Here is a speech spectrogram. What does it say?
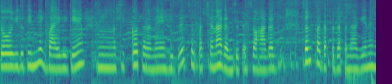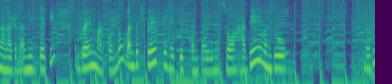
ಸೊ ಇದು ತಿನ್ಲಿಕ್ಕೆ ಬಾಯಲಿಗೆ ಸಿಕ್ಕೋ ಥರನೇ ಇದ್ದರೆ ಸ್ವಲ್ಪ ಚೆನ್ನಾಗಿ ಅನಿಸುತ್ತೆ. ಸೊ ಹಾಗಾಗಿ ಸ್ವಲ್ಪ ದಪ್ಪ ದಪ್ಪನಾಗೇನೆ ನಾನು ಅದನ್ನು ನೀಟಾಗಿ ಗ್ರೈಂಡ್ ಮಾಡಿಕೊಂಡು ಒಂದು ಪ್ಲೇಟ್ಗೆ ಹೆಚ್ಚಿಟ್ಕೊತಾ ಇದ್ದೀನಿ. ಸೊ ಅದೇ ಒಂದು ನೋಡಿ.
